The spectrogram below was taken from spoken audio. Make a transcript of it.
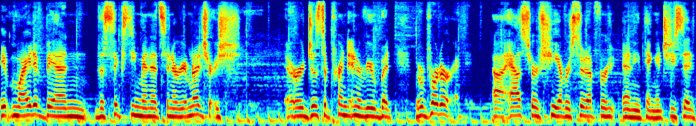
it might have been the 60 Minutes interview. I'm not sure, or just a print interview, but the reporter uh, asked her if she ever stood up for anything. And she said,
